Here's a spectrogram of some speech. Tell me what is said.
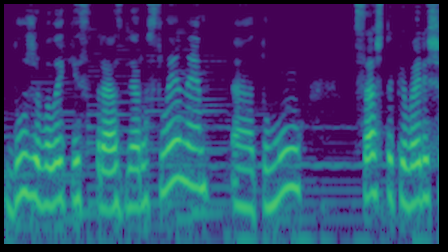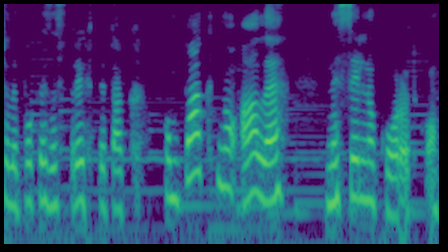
дуже великий стрес для рослини. Е, Тому все ж таки вирішили поки застригти так компактно, але не сильно коротко.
